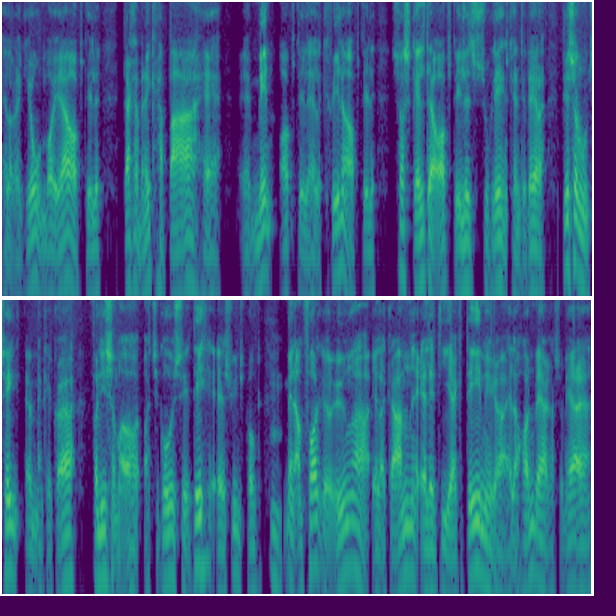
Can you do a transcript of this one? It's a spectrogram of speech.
eller region, hvor jeg er opstillet, der kan man ikke have bare have mænd opstille eller kvinder opstille, så skal der opstilles suppleringskandidater. Det er sådan nogle ting, man kan gøre for ligesom at, at tilgodese det uh, synspunkt. Mm. Men om folk er yngre eller gamle, eller de er akademikere eller håndværkere, som jeg er,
